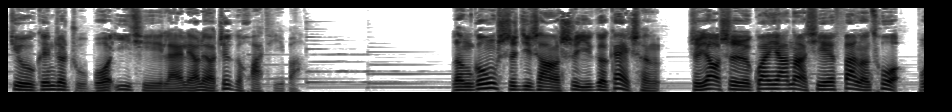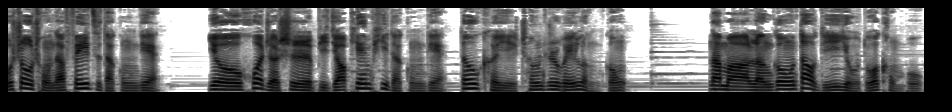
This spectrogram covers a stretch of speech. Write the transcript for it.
就跟着主播一起来聊聊这个话题吧。冷宫实际上是一个概称，只要是关押那些犯了错不受宠的妃子的宫殿，又或者是比较偏僻的宫殿，都可以称之为冷宫。那么冷宫到底有多恐怖？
